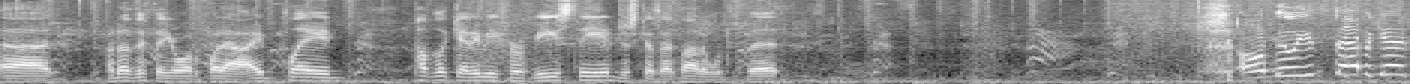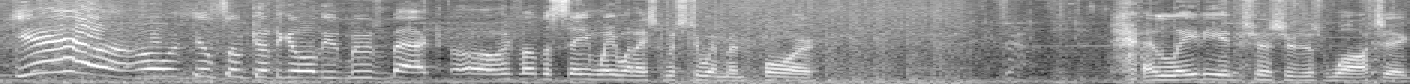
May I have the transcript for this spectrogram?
uh, another thing I want to point out, I played Public Enemy for V's theme just because I thought it would fit. Oh, million stab again! Yeah! Oh, it feels so good to get all these moves back. Oh, I felt the same way when I switched to him in 4. And Lady and Trish are just watching.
